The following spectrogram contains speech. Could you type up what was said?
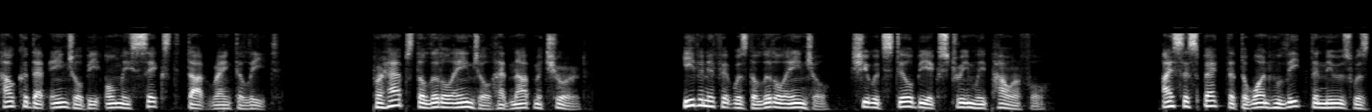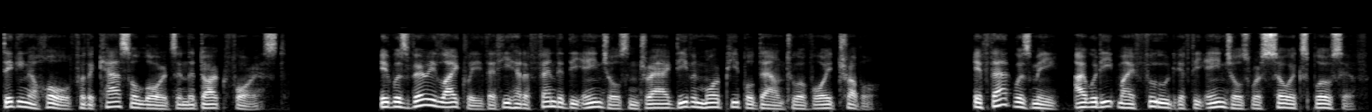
how could that angel be only 6th-ranked elite? Perhaps the little angel had not matured. Even if it was the little angel, she would still be extremely powerful. I suspect that the one who leaked the news was digging a hole for the castle lords in the dark forest. It was very likely that he had offended the angels and dragged even more people down to avoid trouble. If that was me, I would eat my food if the angels were so explosive.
